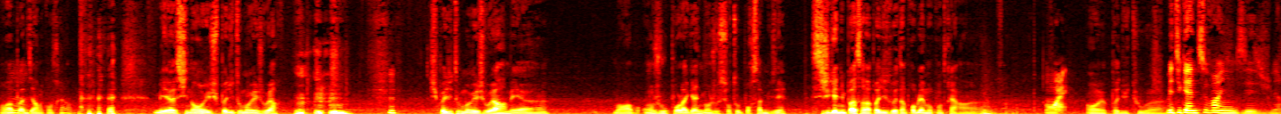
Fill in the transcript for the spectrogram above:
On va pas dire le contraire. mais euh, sinon, je suis pas du tout mauvais joueur. je suis pas du tout mauvais joueur, mais euh, bon, on joue pour la gagne, mais on joue surtout pour s'amuser. Si je gagne pas, ça va pas du tout être un problème, au contraire. hein. Ouais. Ouais, pas du tout. euh. Mais tu gagnes souvent, il me disait Julien.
